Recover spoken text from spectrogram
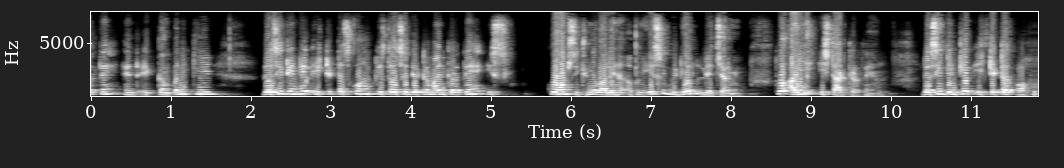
करते हैं एंड एक कंपनी की रेसिडेंशियल स्टेटस को हम किस तरह से डिटरमाइन करते हैं, इसको हम सीखने वाले हैं अपने इस वीडियो लेक्चर में. तो आइए स्टार्ट करते हैं. रेसिडेंशियल स्टेटस ऑफ़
